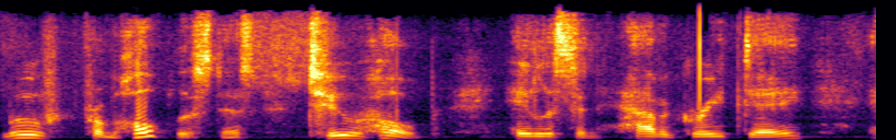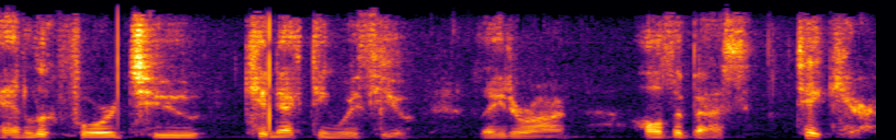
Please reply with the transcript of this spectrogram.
move from hopelessness to hope. Hey, listen, have a great day, and look forward to connecting with you later on. All the best. Take care.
